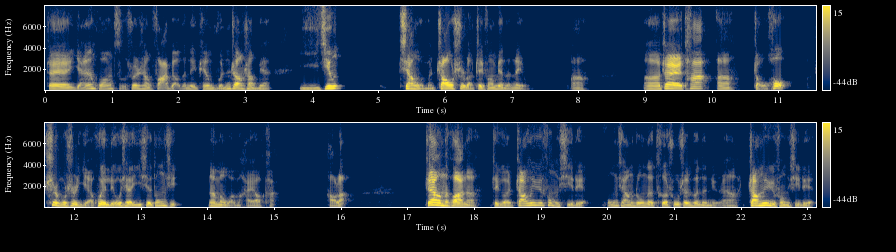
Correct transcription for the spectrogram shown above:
在炎黄子孙上发表的那篇文章上边，已经向我们昭示了这方面的内容啊啊，在他啊走后，是不是也会留下一些东西？那么我们还要看好了。这样的话呢，这个张玉凤系列红墙中的特殊身份的女人啊，张玉凤系列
